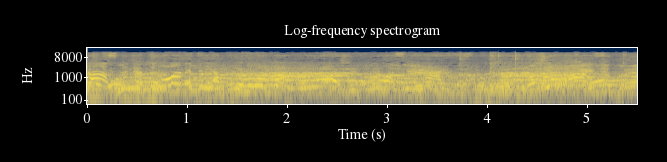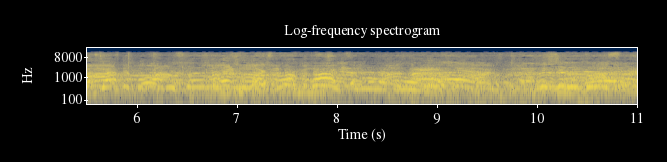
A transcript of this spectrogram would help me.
Раз, мене тронете, я плюну вам гроші просто. Я депутат міської ради, ви пальцем мене троните. Ви ще не доросли.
